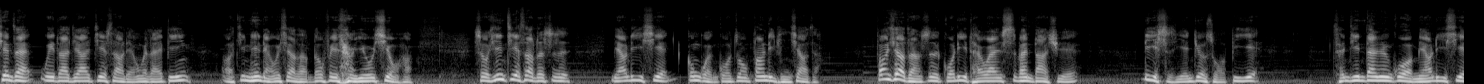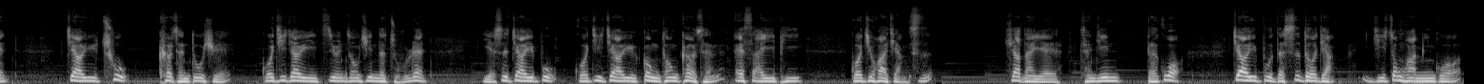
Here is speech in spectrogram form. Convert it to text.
现在为大家介绍两位来宾啊，今天两位校长都非常优秀哈。首先介绍的是苗栗县公馆国中方丽萍校长，方校长是国立台湾师范大学历史研究所毕业，曾经担任过苗栗县教育处课程督学、国际教育资源中心的主任，也是教育部国际教育共通课程 SIEP 国际化讲师。校长也曾经得过教育部的师铎奖以及中华民国。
